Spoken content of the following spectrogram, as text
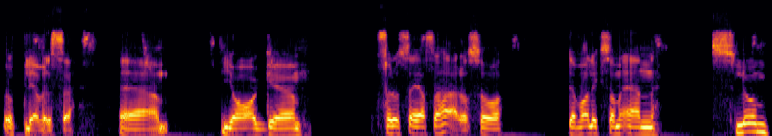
upplevelse. Eh, jag, eh, för att säga så här, så det var liksom en slump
